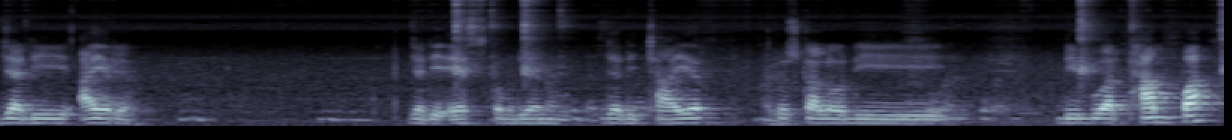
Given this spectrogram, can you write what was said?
Jadi air ya. Jadi es kemudian jadi cair. Terus kalau di dibuat hampa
